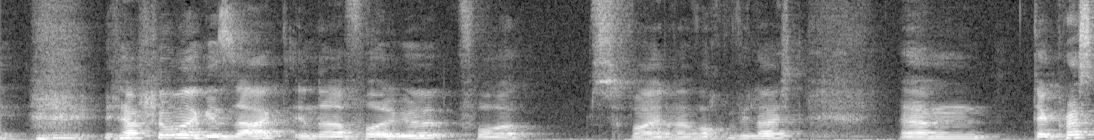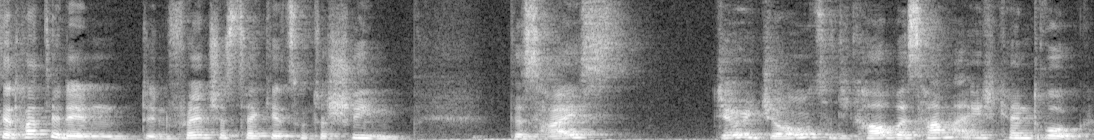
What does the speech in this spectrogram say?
ich habe schon mal gesagt in einer Folge vor zwei, drei Wochen vielleicht, ähm, der Prescott hat ja den, den Franchise Tag jetzt unterschrieben. Das heißt, Jerry Jones und die Cowboys haben eigentlich keinen Druck.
